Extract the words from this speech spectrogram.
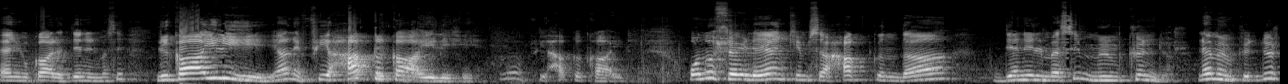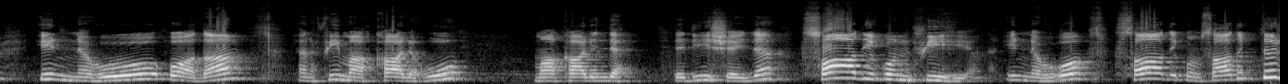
En yukale denilmesi li kailihi yani fi hakkı kailihi fi hakkı kailihi onu söyleyen kimse hakkında denilmesi mümkündür. Ne mümkündür? İnnehu o adam yani fi ma kalehu makalinde dediği şeyde sadikun fihi yani. İnnehu o sadikun sadıktır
